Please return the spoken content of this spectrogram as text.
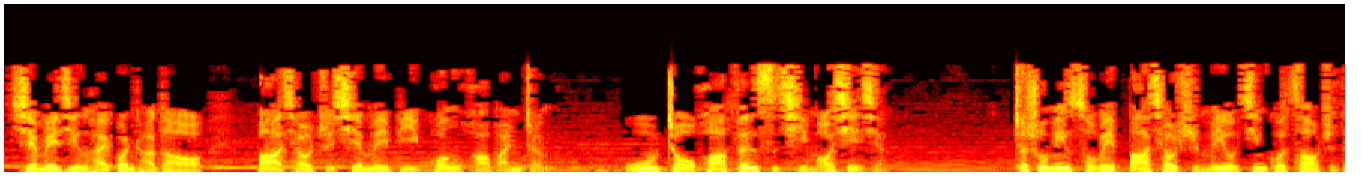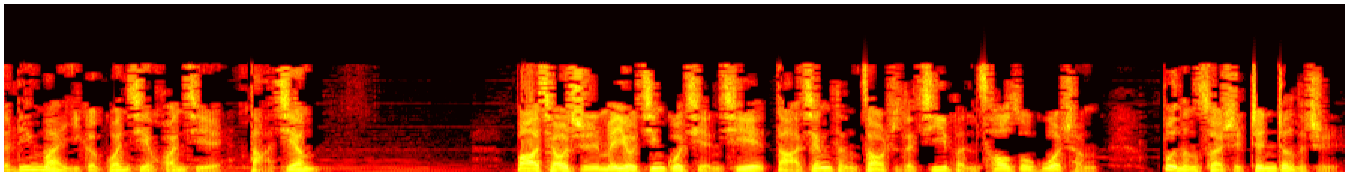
显微镜还观察到，灞桥纸纤维壁光滑完整，无轴化分丝起毛现象。这说明，所谓灞桥纸没有经过造纸的另外一个关键环节——打浆。灞桥纸没有经过剪切、打浆等造纸的基本操作过程，不能算是真正的纸，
